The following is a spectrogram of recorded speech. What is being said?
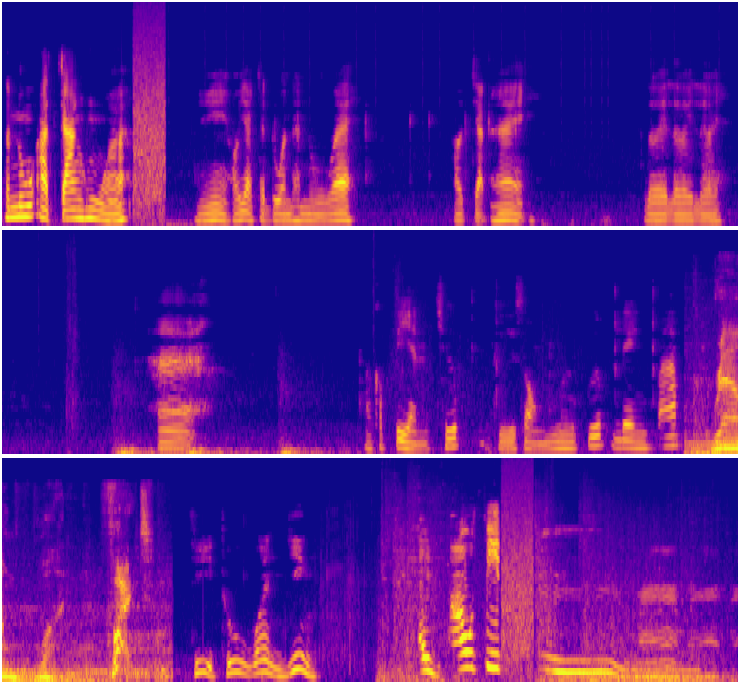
ธนูอัดกลางหัว นี่เขาอยากจะดวลธนูเว้ย เอาจัดให้ เลยเลยเลยอ่าแล้วก็เปลี่ยนชึบถือสองมือปุ๊บเล็งปั๊บ Round one. Fight! ที่ทูวันยิงไอเอาติดอืมมามามา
